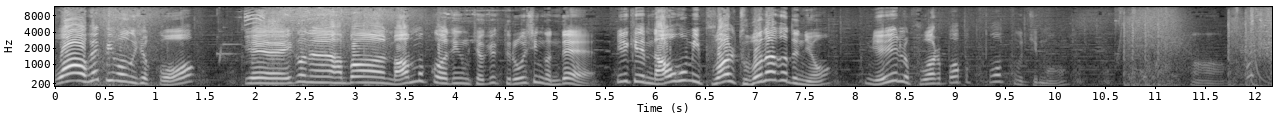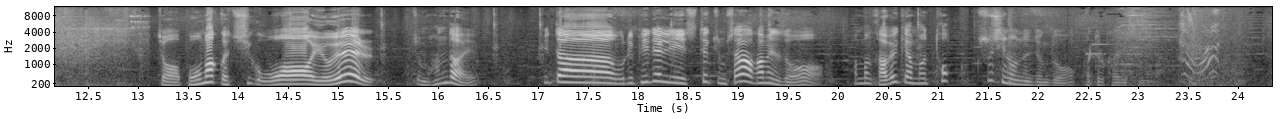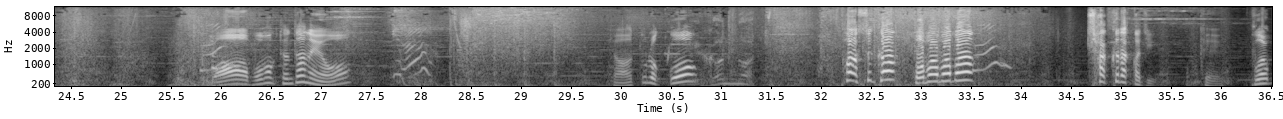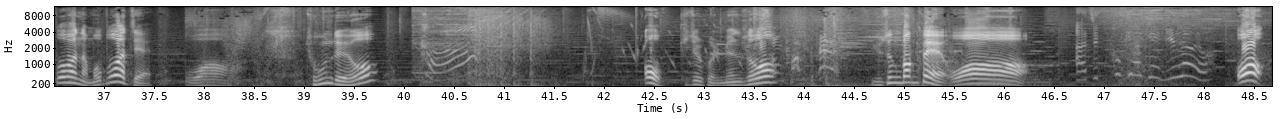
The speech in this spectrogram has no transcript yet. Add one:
와 회피 먹으셨고. 예 이거는 한번 마음 먹고 지금 저격 들어오신 건데 이렇게 되면 나오홈이 부활을 두 번 하거든요. 예일로 부활을 뽑, 뽑지 뭐. 어. 자 보호막까지 치고 와 여엘 좀 한다. 이. 일단 우리 피델리 스택 좀 쌓아가면서 한번 가볍게 한번 톡 쑤시 놓는 정도 가도록 하겠습니다. 와 보호막 튼튼해요. 자 뚫었고. 팍스칵 버바바박! 차크다까지. 오케이. 부활 뽑았나? 뭐 뽑았지? 와 좋은데요 어 기절 걸면서 유성방패. 와. 어!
